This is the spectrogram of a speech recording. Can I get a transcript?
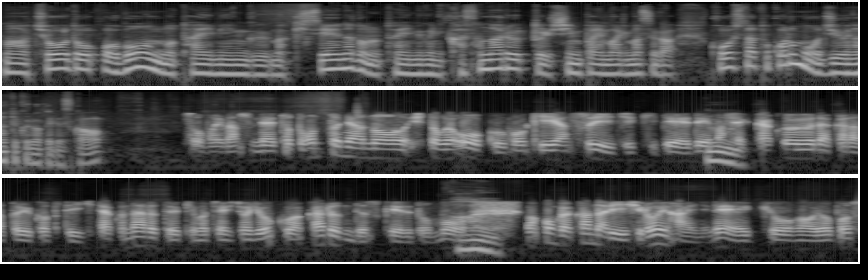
まあ、ちょうどお盆のタイミング、まあ、帰省などのタイミングに重なるという心配もありますが、こうしたところも重要になってくるわけですか？そう思いますね、ちょっと本当にあの人が多く動きやすい時期で、でまあ、せっかくだからということで行きたくなるという気持ちは非常によくわかるんですけれども、はい、まあ、今回、かなり広い範囲に、ね、影響が及ぼす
